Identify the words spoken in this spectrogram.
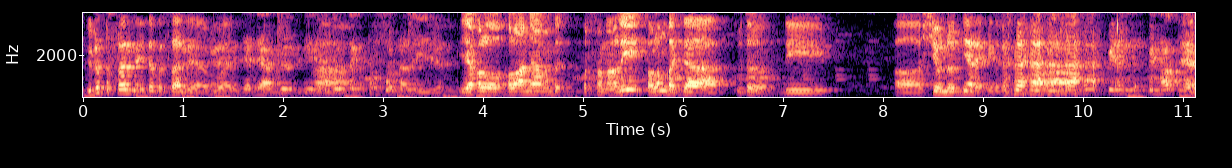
itu pesan itu pesan ya buat Jadi ambil ini, Ah. take personally ya. ya kalau kalau anda ngambil personally tolong baca itu loh di uh, show note-nya deh gitu kan. Ah, pin pin note ya.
